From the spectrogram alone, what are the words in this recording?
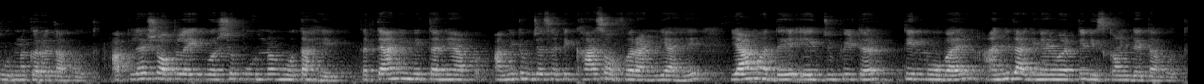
पूर्ण करत आहोत. आपल्या शॉपला एक वर्ष पूर्ण होत आहे तर त्या निमित्ताने आप आम्ही तुमच्यासाठी खास ऑफर आणली आहे. यामध्ये एक ज्युपिटर तीन मोबाईल आणि दागिन्यांवरती डिस्काउंट देत आहोत.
